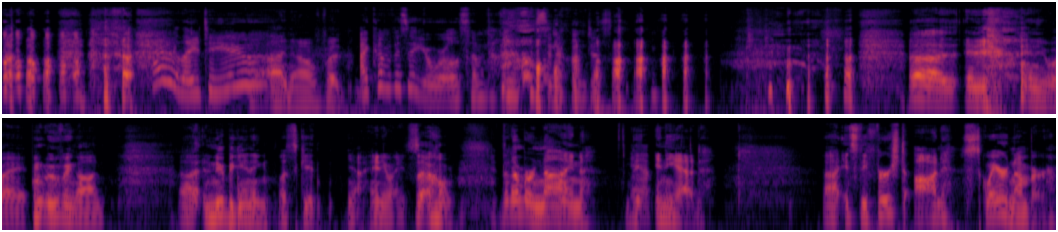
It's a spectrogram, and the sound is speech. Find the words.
I relate to you. I know, but I come visit your world sometimes. no, I'm just uh, any, anyway, moving on. Uh, new beginning. Let's get yeah. Anyway, so the number nine, the Yep. Ennead. Uh, it's the first odd square number,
